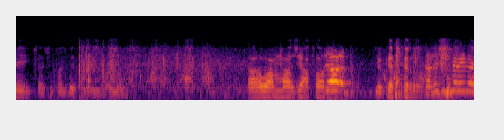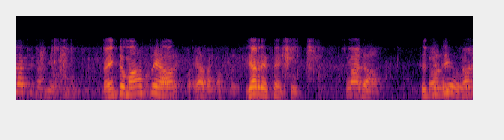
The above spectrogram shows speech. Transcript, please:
أشوف البيت العمري ها هو عمار جعفر. يكسر. قديش اشترينا لا تشوف اليوم ما أنتم ما أصلي ها؟ هذا اصلي جرب تنشوف شو هذا؟ تلفزيون.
